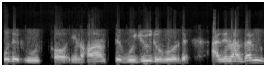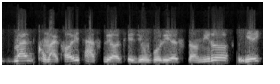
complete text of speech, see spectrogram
خود روزها اینها هم به وجود آورده. از این منظر من کمک های تسلیحاتی جمهوری اسلامی رو یک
